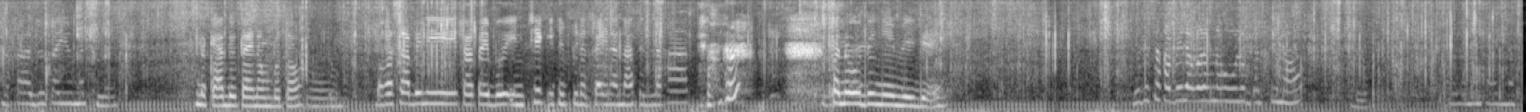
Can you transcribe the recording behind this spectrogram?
Nakaado tayo matlo. Nakaado tayo ng buto. Baka sabi ni Tatay Boy in check, ito yung pinagkainan natin lahat. Panoodin niya yung video eh. Dito sa kabila walang nahulog at tino. Wala naman tayo na.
